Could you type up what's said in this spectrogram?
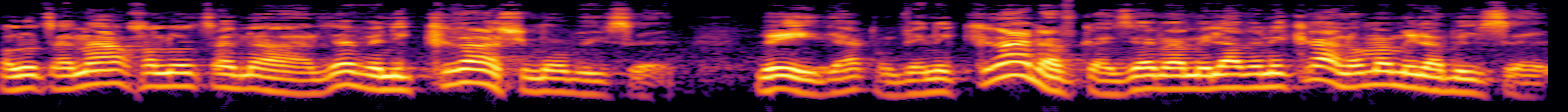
חלוץ הנעל, חלוץ הנעל, זה, ונקרא שמו בישראל. ואידך, ונקרא דווקא, זה מהמילה ונקרא, לא מהמילה בישראל.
